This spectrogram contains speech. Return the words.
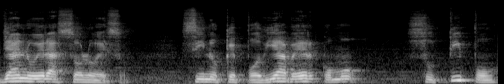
ya no era solo eso, sino que podía ver como su tipo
